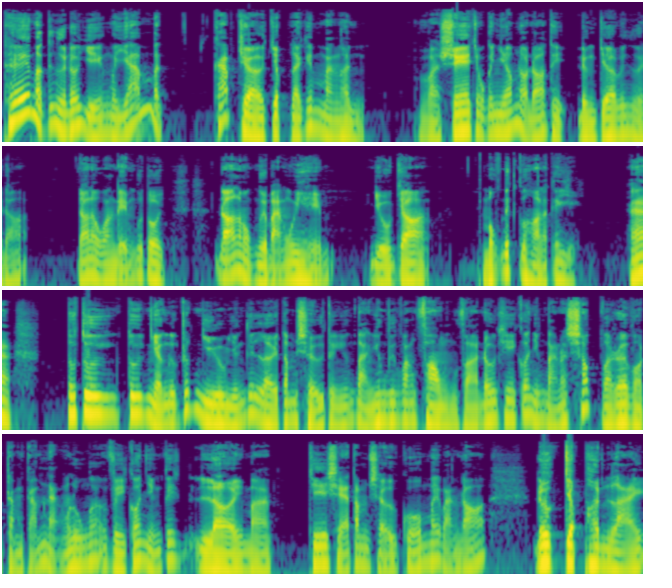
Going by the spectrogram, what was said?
Thế mà cái người đối diện mà dám mà capture, chụp lại cái màn hình và share cho một cái nhóm nào đó thì đừng chơi với người đó. Đó là quan điểm của tôi. Đó là một người bạn nguy hiểm, dù cho mục đích của họ là cái gì. Ha, tôi tôi tôi nhận được rất nhiều những cái lời tâm sự từ những bạn nhân viên văn phòng và đôi khi có những bạn nó sốc và rơi vào trầm cảm nặng luôn á, vì có những cái lời mà chia sẻ tâm sự của mấy bạn đó, được chụp hình lại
